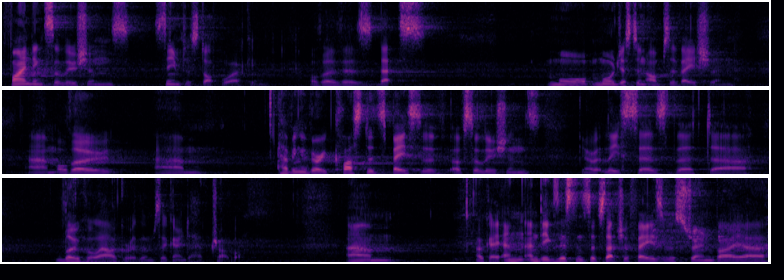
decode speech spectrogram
finding solutions seem to stop working, although that's more, more just an observation. Um, although um, having a very clustered space of, of solutions you know, at least says that uh, local algorithms are going to have trouble. Um, okay, and, and the existence of such a phase was shown by uh,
